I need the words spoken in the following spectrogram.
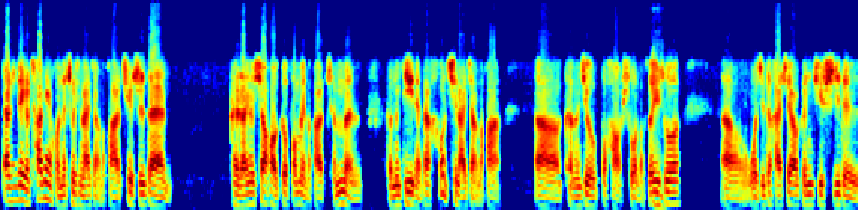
但是这个插电混的车型来讲的话，确实在燃油消耗各方面的话，成本可能低一点，但后期来讲的话，呃，可能就不好说了。所以说，呃，我觉得还是要根据实际的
